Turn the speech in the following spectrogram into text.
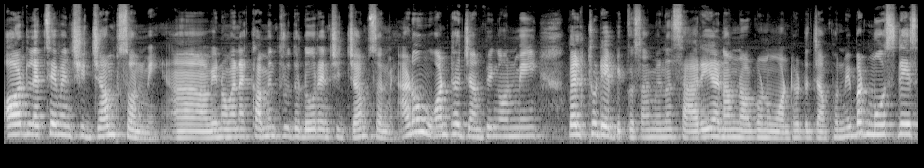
Or let's say when she jumps on me, uh, you know, when I come in through the door and she jumps on me, I don't want her jumping on me. Well, today because I'm in a sari and I'm not going to want her to jump on me. But most days,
